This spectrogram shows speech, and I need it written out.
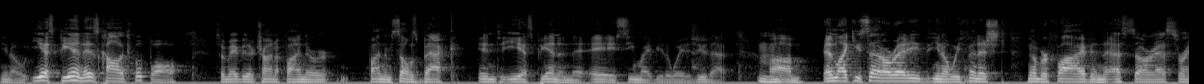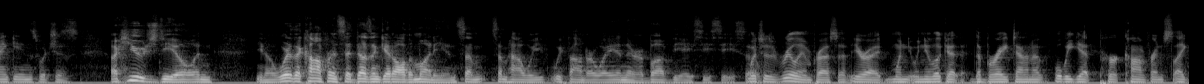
you know, ESPN is college football. So maybe they're trying to find their find themselves back into ESPN, and the AAC might be the way to do that. Um, and like you said already, you know, we finished number five in the SRS rankings, which is a huge deal. And you know, we're the conference that doesn't get all the money, and some somehow we we found our way in there above the ACC. So which is really impressive. You're right. When when you look at the breakdown of what we get per conference, like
